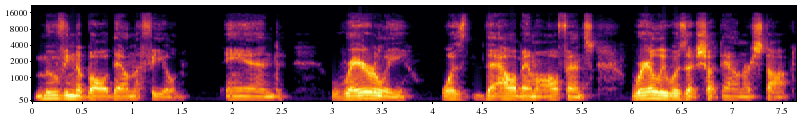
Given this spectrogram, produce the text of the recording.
moving the ball down the field. And rarely was the Alabama offense, rarely was that shut down or stopped.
